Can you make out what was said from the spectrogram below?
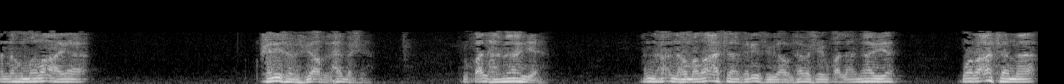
أنهما رأيا كنيسة في أرض الحبشة. يقال لها ماريا أنهما رأتا كنيسة في أرض الحبشة يقال لها ماريا ورأتا ما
